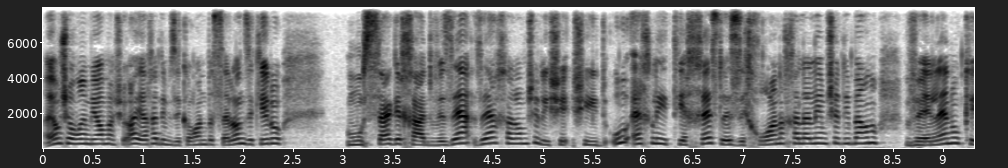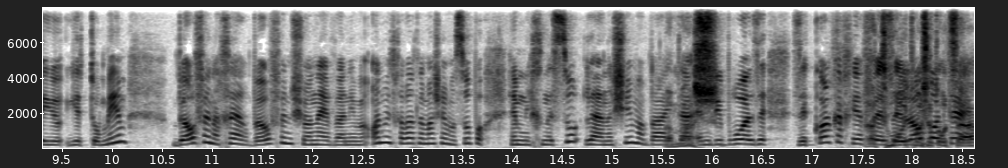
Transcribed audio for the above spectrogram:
היום שאומרים יום השואה, יחד עם זיכרון בסלון, זה כאילו מושג אחד, וזה החלום שלי, ש, שידעו איך להתייחס לזיכרון החללים שדיברנו, ואלינו כיתומים. באופן אחר, באופן שונה, ואני מאוד מתחברת למה שהם עשו פה. הם נכנסו לאנשים הביתה, ממש. הם דיברו על זה, זה כל כך יפה, זה לא בוטה. רוצה,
